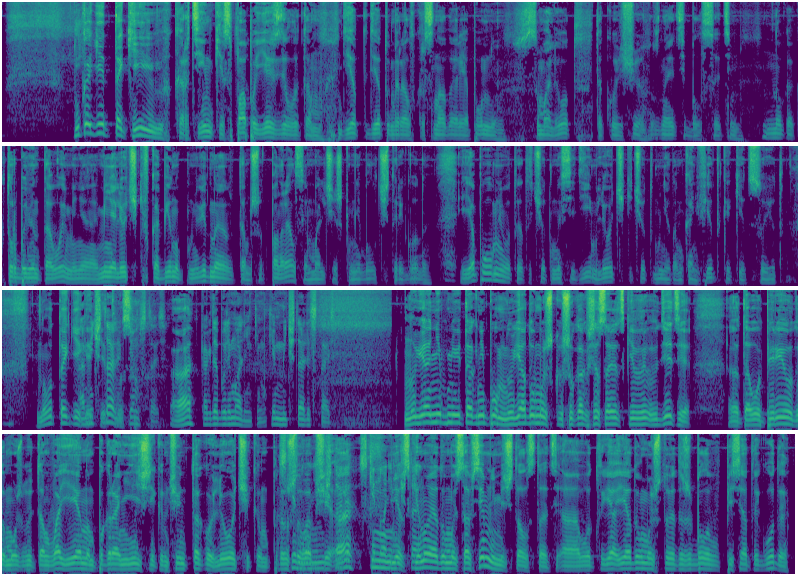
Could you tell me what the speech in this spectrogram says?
Ну, какие-то такие картинки. С папой ездил, и там дед, дед умирал в Краснодаре, я помню. Самолет такой еще, знаете, был с этим. Ну, как турбовинтовой. Меня, меня летчики в кабину, видно, там что-то понравился мальчишка, мне было 4 года. И я помню вот это, что-то мы сидим, летчики, что-то мне там конфеты какие-то суют. Ну, вот такие а какие-то. А мечтали кем стать? А? Когда были маленьким, кем мечтали стать? Ну, я не, не так не помню. Ну, я думаю, что, что как все советские дети э, того периода, может быть, там военным, пограничником, что-нибудь такое, летчиком. Потому а что вообще. А? С кино не Нет, мечтали? с кино, я думаю, совсем не мечтал стать. А вот я, я думаю, что это же было в 50-е годы.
